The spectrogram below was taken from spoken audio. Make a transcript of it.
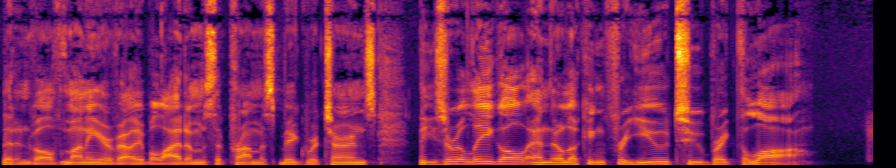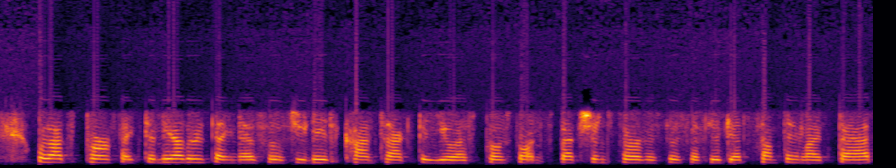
that involve money or valuable items that promise big returns. These are illegal, and they're looking for you to break the law. Well, that's perfect. And the other thing is, is you need to contact the U.S. Postal Inspection Services if you get something like that.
